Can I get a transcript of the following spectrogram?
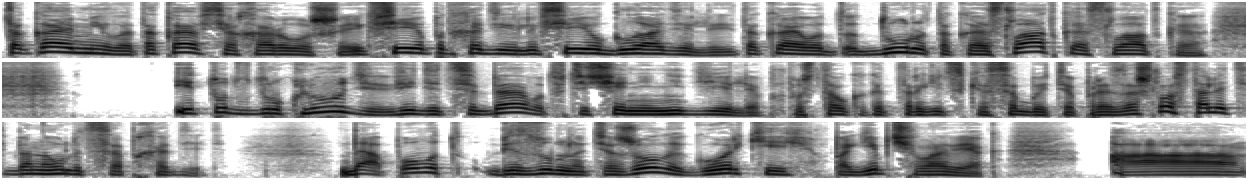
такая милая, такая вся хорошая. И все ее подходили, все ее гладили. И такая вот дура, такая сладкая, сладкая. И тут вдруг люди видят себя вот в течение недели, после того, как это трагическое событие произошло, стали тебя на улице обходить. Да, повод безумно тяжелый, горький, погиб человек. А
